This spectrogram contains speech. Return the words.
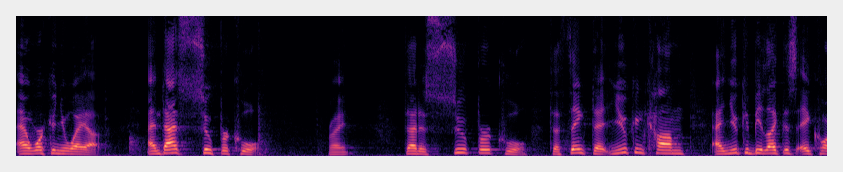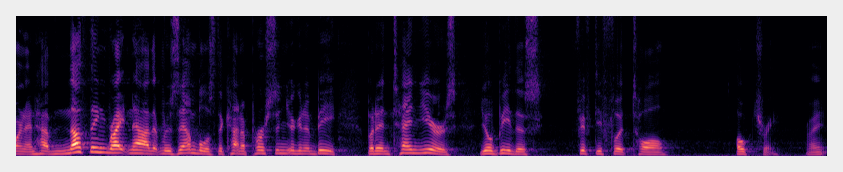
and working your way up. And that's super cool, right? That is super cool to think that you can come and you could be like this acorn and have nothing right now that resembles the kind of person you're going to be. But in 10 years, you'll be this 50 foot tall oak tree, right?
